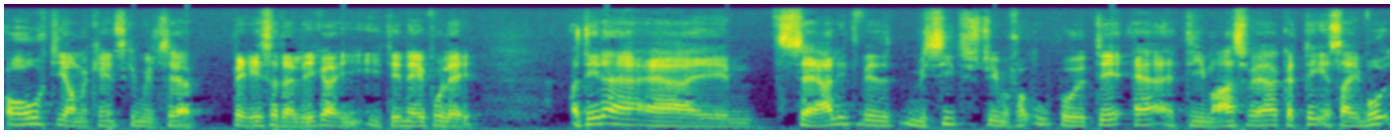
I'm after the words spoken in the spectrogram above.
og de amerikanske militærbaser, der ligger i, i det nabolag. Og det, der er øh, særligt ved missilsystemer for ubåde, det er, at de er meget svære at gardere sig imod.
